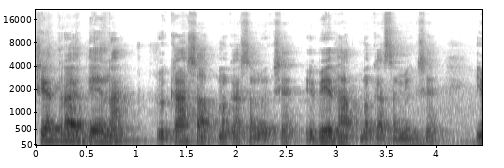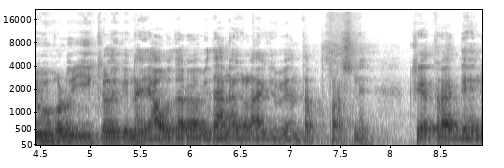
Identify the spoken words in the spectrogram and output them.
ಕ್ಷೇತ್ರ ಅಧ್ಯಯನ, ವಿಕಾಸಾತ್ಮಕ ಸಮೀಕ್ಷೆ, ವಿಭೇದಾತ್ಮಕ ಸಮೀಕ್ಷೆ, ಇವುಗಳು ಈ ಕೆಳಗಿನ ಯಾವುದರ ವಿಧಾನಗಳಾಗಿವೆ ಅಂತ ಪ್ರಶ್ನೆ. ಕ್ಷೇತ್ರ ಅಧ್ಯಯನ,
